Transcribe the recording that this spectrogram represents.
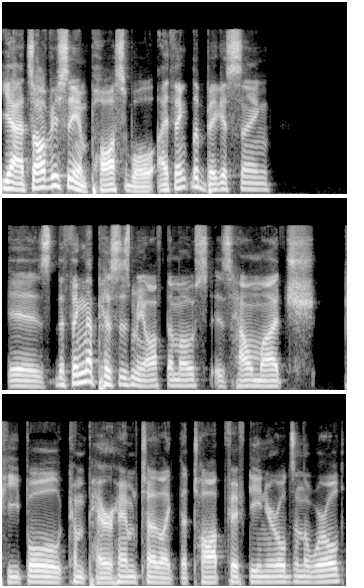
Yeah, it's obviously impossible. I think the biggest thing is the thing that pisses me off the most is how much people compare him to like the top 15 year olds in the world.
